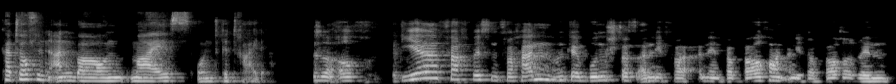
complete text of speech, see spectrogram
Kartoffeln anbauen, Mais und Getreide. Also auch dir Fachwissen vorhanden und der Wunsch, das an, die, an den Verbraucher und an die Verbraucherinnen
